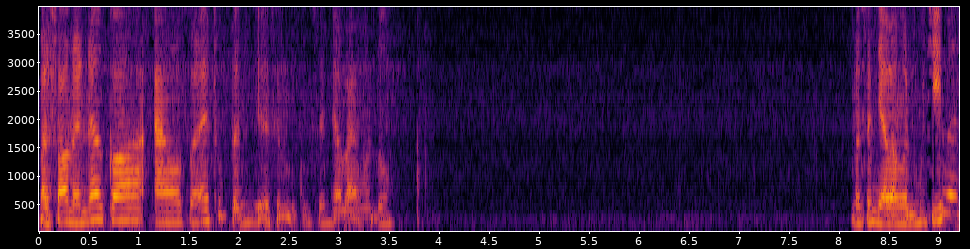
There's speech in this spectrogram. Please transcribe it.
Mà sau này nếu có ao phải thúc tỉnh vậy thì mình cũng sẽ nhờ bạn mình luôn. Mình sẽ nhờ bạn mình mua chiếm ấy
